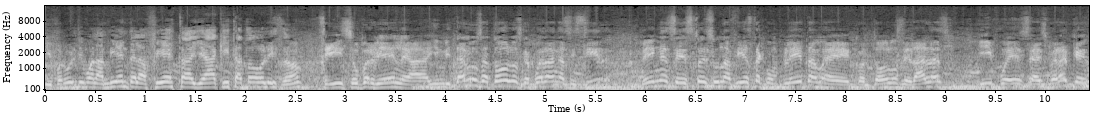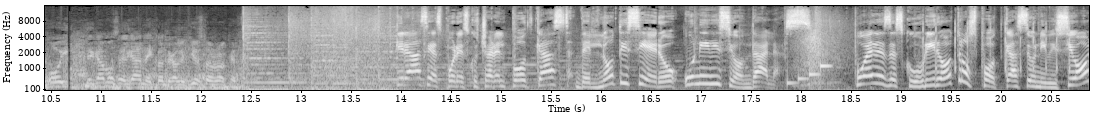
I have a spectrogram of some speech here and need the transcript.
Y por último el ambiente, la fiesta, ya aquí está todo listo, ¿no? Sí, súper bien, a invitarlos a todos los que puedan asistir, vénganse, esto es una fiesta completa eh, con todos los de Dallas y pues a esperar que hoy tengamos el gane contra los Houston Rockets. Gracias por escuchar el podcast del noticiero Univisión Dallas. Puedes descubrir otros podcasts de Univisión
